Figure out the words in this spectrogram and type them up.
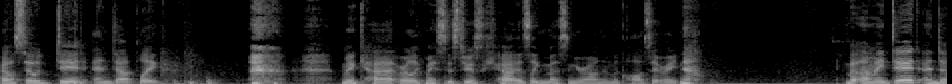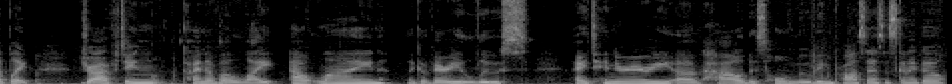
I also did end up like my cat or like my sister's cat is like messing around in the closet right now. But um, I did end up like drafting kind of a light outline, like a very loose itinerary of how this whole moving process is to go.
